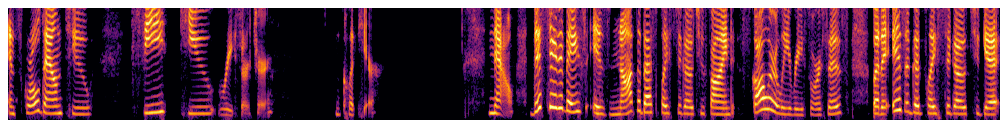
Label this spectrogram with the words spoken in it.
and scroll down to CQ Researcher and click here. Now, this database is not the best place to go to find scholarly resources, but it is a good place to go to get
